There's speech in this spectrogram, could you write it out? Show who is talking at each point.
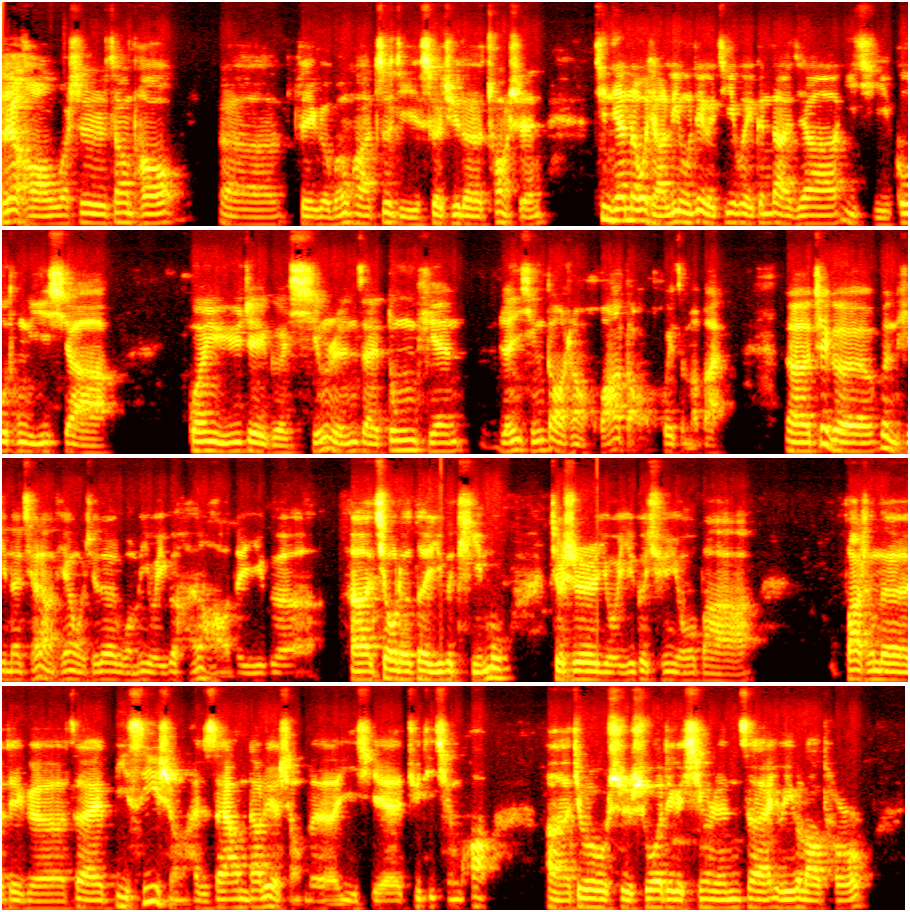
Speaker 1: 大家好，我是张涛，呃，这个文化知己社区的创始人。今天呢，我想利用这个机会跟大家一起沟通一下关于这个行人在冬天人行道上滑倒会怎么办？呃，这个问题呢，前两天我觉得我们有一个很好的一个呃交流的一个题目，就是有一个群友把。发生的这个在 B.C 省还是在安大略省的一些具体情况啊，就是说这个行人在有一个老头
